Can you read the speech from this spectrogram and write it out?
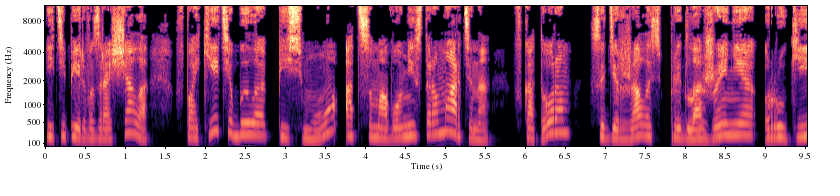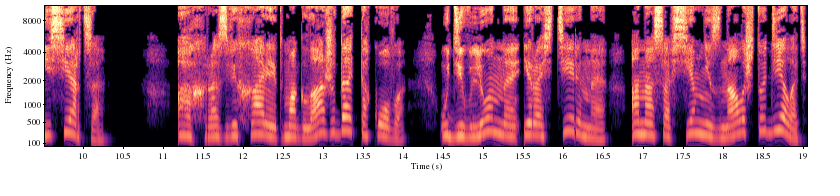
и теперь возвращала, в пакете было письмо от самого мистера Мартина, в котором содержалось предложение руки и сердца. Ах, разве Харриет могла ожидать такого? Удивленная и растерянная, она совсем не знала, что делать.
